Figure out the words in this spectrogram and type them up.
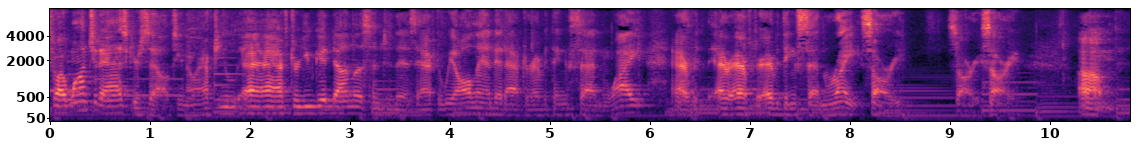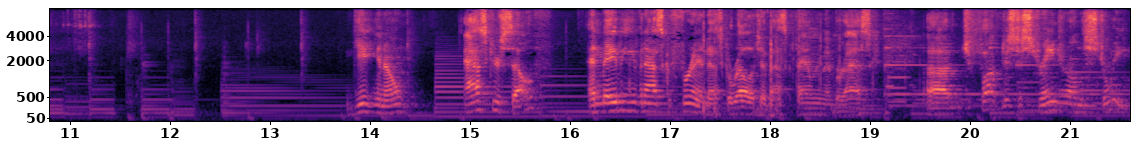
So I want you to ask yourselves, you know, after you after you get done listening to this, after we all landed, after everything's said and white, after, after everything's said and right, sorry, sorry, sorry. Um, get, you know, ask yourself, and maybe even ask a friend, ask a relative, ask a family member, ask, uh, fuck, just a stranger on the street,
